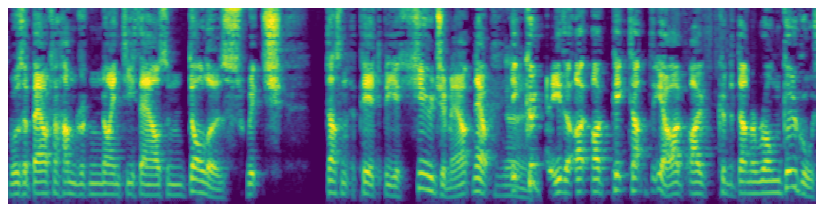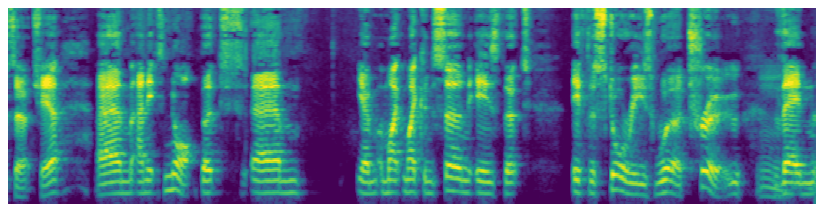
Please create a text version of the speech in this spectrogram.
was about one hundred and ninety thousand dollars, which doesn't appear to be a huge amount. Now, no. it could be that I, have picked up, you know, I, I, could have done a wrong Google search here, um, and it's not. But um, you know, my, my concern is that if the stories were true, mm. then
